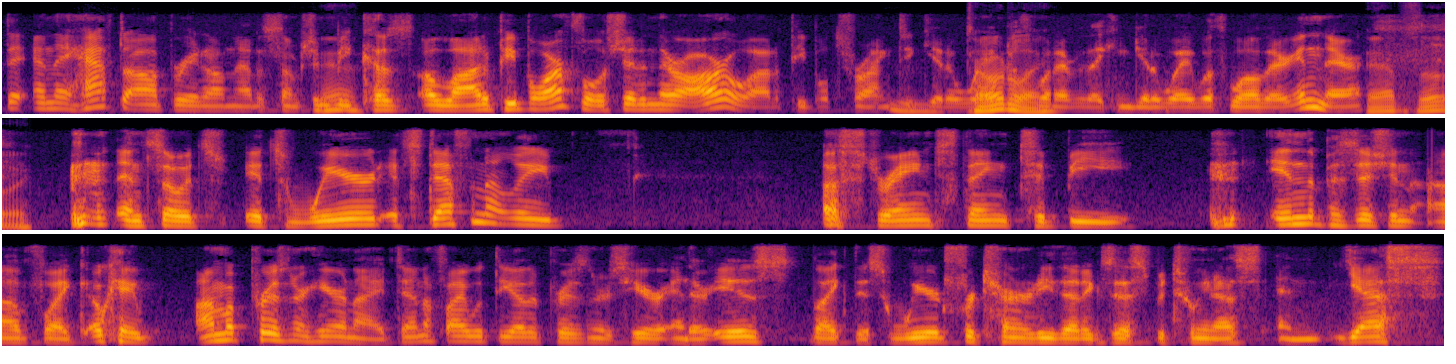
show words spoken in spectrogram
they, and they have to operate on that assumption Yeah. because a lot of people are full of shit, and there are a lot of people trying to mm, get away Totally. with whatever they can get away with while they're in there. Absolutely. and so it's it's weird. It's definitely a strange thing to be in the position of like, okay, I'm a prisoner here, and I identify with the other prisoners here, and there is like this weird fraternity that exists between us. And yes,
